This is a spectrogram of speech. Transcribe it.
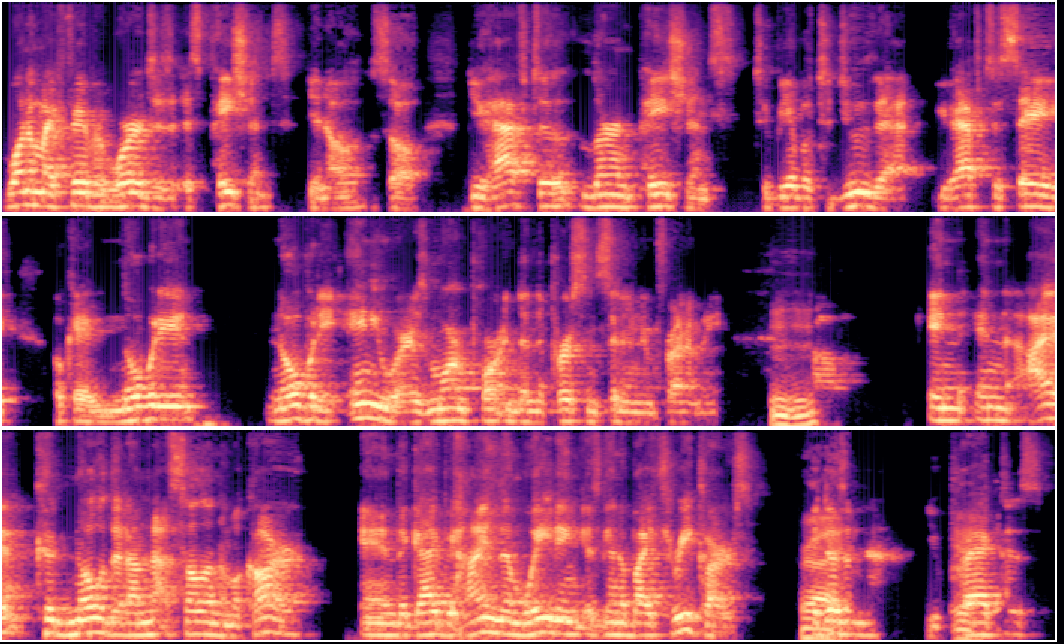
one of my favorite words is, is patience, you know, so you have to learn patience to be able to do that. You have to say, okay, nobody, nobody anywhere is more important than the person sitting in front of me. Mm-hmm. Um, and, and I could know that I'm not selling them a car and the guy behind them waiting is going to buy three cars. Right. It doesn't matter. You practice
